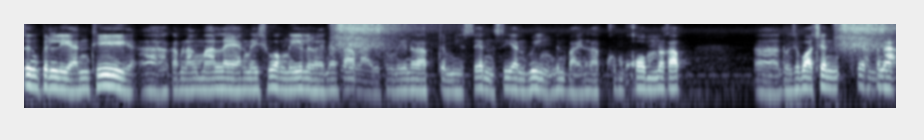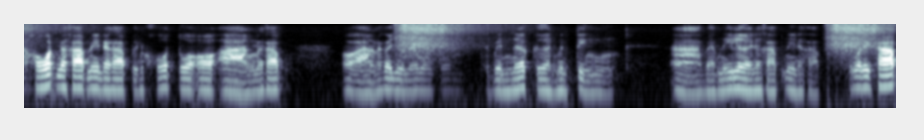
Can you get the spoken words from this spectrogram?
ซึ่งเป็นเหรียญที่อ่ากำลังมาแรงในช่วงนี้เลยนะครับไหลตรงนี้นะครับจะมีเส้นเสี้ยนวิ่งขึ้นไปนะครับ คมๆนะครับอ่าโดยเฉพาะเช่นเช่นลักษณะโค้ดนะครับนี่นะครับ เป็นโค้ดตัวออ่างนะครับออ่างแล้วก็อยู่ในวงกลมจะเป็นเนื้อเกินเป็นติ่งอ่าแบบนี้เลยนะครับนี่นะครับ สวัสดีครับ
